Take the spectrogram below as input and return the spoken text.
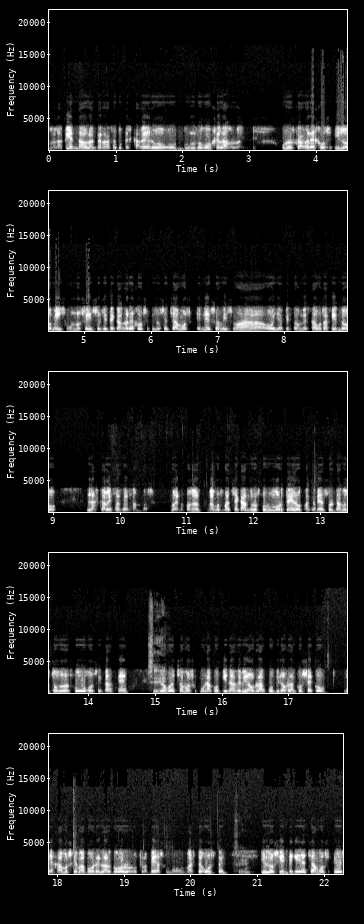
la tienda o la encargas a tu pescadero o incluso congelado. Unos cangrejos y lo mismo, unos seis o siete cangrejos y los echamos en esa misma olla que es donde estamos haciendo las cabezas de gambas. Bueno, cuando vamos machacándolos con un mortero para que vayan soltando todos los jugos y tal, ¿eh? Sí. Luego echamos una coquina de vino blanco, un vino blanco seco, dejamos que evapore el alcohol o lo flameas como más te guste. Sí. Y lo siguiente que ya echamos es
